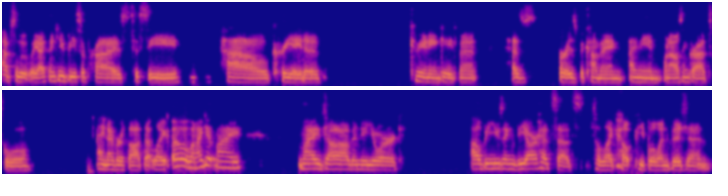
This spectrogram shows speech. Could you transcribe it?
Absolutely. I think you'd be surprised to see how creative community engagement has or is becoming. I mean, when I was in grad school, I never thought that like, oh, when I get my my job in New York, I'll be using VR headsets to like help people envision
